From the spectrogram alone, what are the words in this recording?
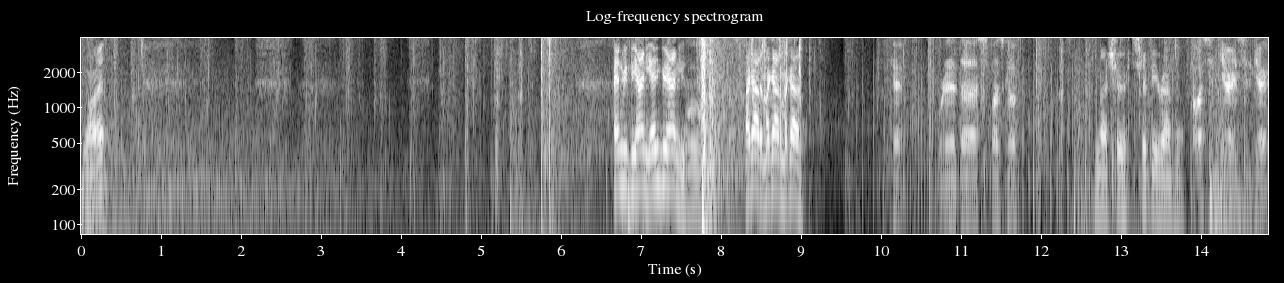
You want it? Enemy behind you, enemy behind you. I got him, I got him, I got him. Okay. Where did the supplies go? I'm not sure, it should be around here. Oh, I see the Gary, I see the Gary.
